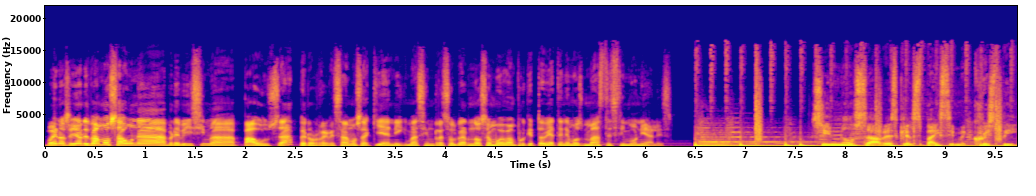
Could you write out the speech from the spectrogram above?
Bueno, señores, vamos a una brevísima pausa, pero regresamos aquí a Enigma sin resolver. No se muevan porque todavía tenemos más testimoniales. Si no sabes que el Spicy McCrispy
